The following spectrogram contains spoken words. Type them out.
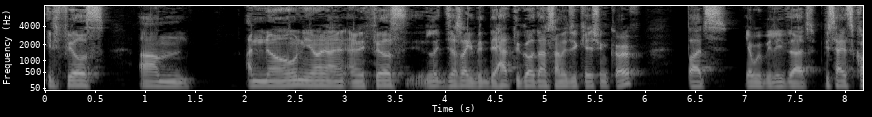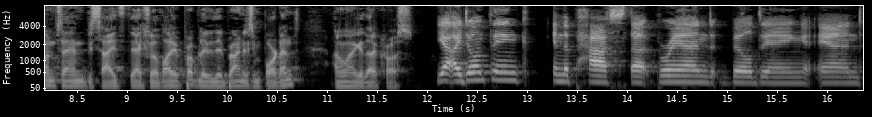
it feels um unknown you know and, and it feels like just like they have to go down some education curve but yeah, we believe that besides content, besides the actual value prop, the brand is important and we want to get that across. Yeah, I don't think in the past that brand building and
